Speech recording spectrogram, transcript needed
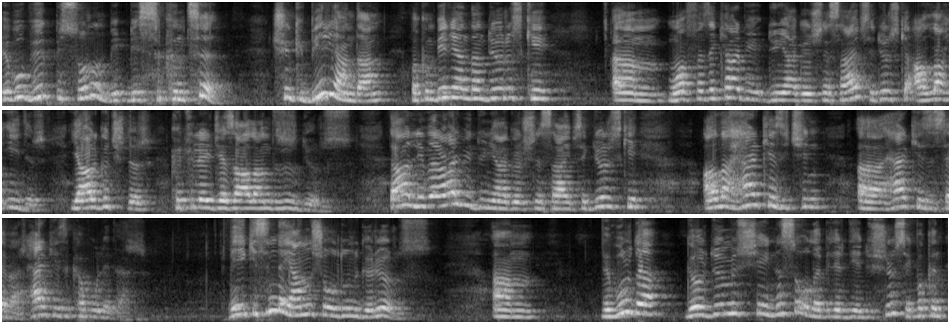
Ve bu büyük bir sorun, bir, bir sıkıntı. Çünkü bir yandan, bakın bir yandan diyoruz ki um, muhafazakar bir dünya görüşüne sahipse diyoruz ki Allah iyidir, yargıçtır, kötüleri cezalandırır diyoruz. Daha liberal bir dünya görüşüne sahipsek diyoruz ki Allah herkes için uh, herkesi sever, herkesi kabul eder. Ve ikisinin de yanlış olduğunu görüyoruz. Um, ve burada gördüğümüz şey nasıl olabilir diye düşünürsek bakın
